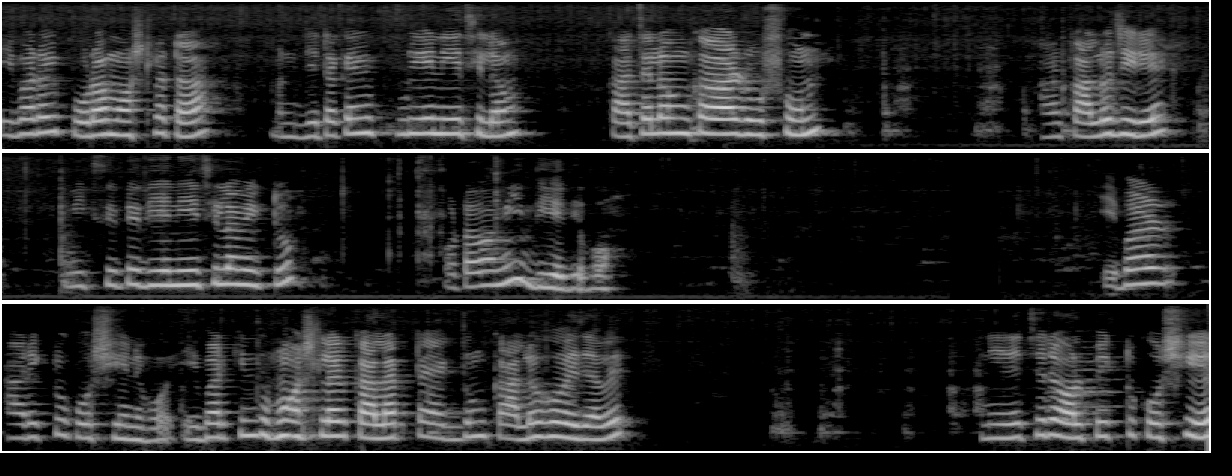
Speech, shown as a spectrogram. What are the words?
এবার ওই পোড়া মশলাটা মানে যেটাকে আমি পুড়িয়ে নিয়েছিলাম, কাঁচা লঙ্কা আর রসুন আর কালো জিরে মিক্সিতে দিয়ে নিয়েছিলাম একটু, ওটাও আমি দিয়ে দেব। এবার আর একটু কষিয়ে নেব। এবার কিন্তু মশলার কালারটা একদম কালো হয়ে যাবে। নেড়ে চেড়ে অল্প একটু কষিয়ে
